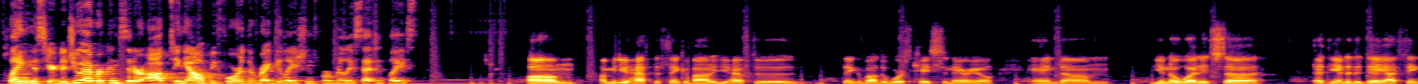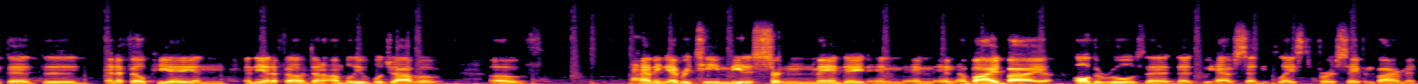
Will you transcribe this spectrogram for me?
playing this year. Did you ever consider opting out before the regulations were really set in place? Um, I mean, you have to think about it. You have to think about the worst case scenario, and um, you know what? It's uh, at the end of the day, I think that the NFLPA and and the NFL have done an unbelievable job of of having every team meet a certain mandate and, and, and abide by all the rules that, that we have set in place for a safe environment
